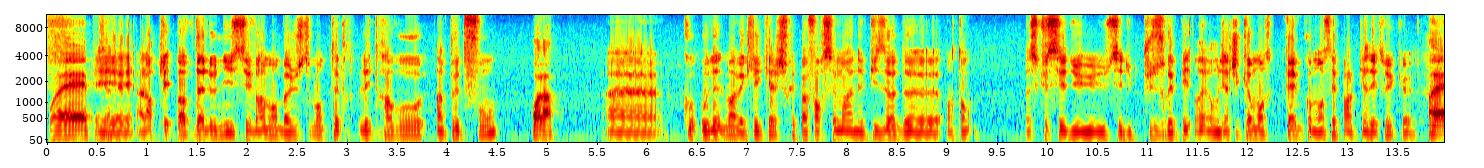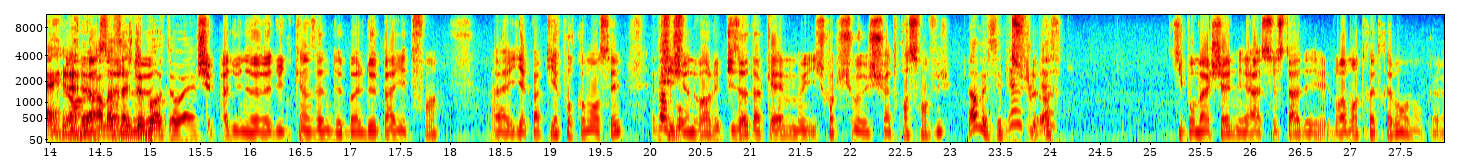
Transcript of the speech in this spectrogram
Ouais, Et, alors que les off d'Aloni, c'est vraiment bah, justement peut-être les travaux un peu de fond, voilà. euh, honnêtement avec lesquels je ferais pas forcément un épisode euh, en temps. Parce que c'est du, c'est du plus répé... On va dire, j'ai quand même commencé par le pire des trucs. euh, Ouais, Le le, ramassage de de- bottes, ouais. je sais pas, d'une d'une quinzaine de balles de paille et de foin. Il n'y a pas pire pour commencer. Puis je viens de voir l'épisode a quand même, je crois que je suis, je suis à 300 vues Non, mais c'est bien, sur le bien. off. Qui pour ma chaîne et à ce stade est vraiment très très bon. Donc, euh,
